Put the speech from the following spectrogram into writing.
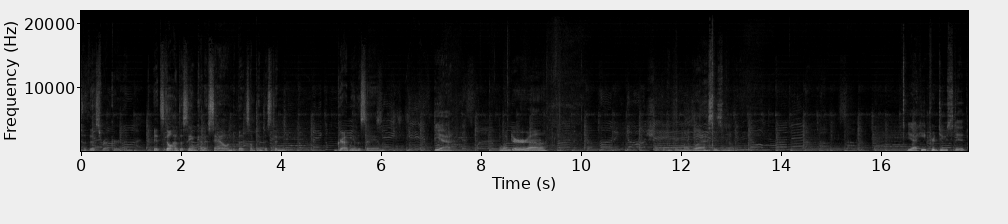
to this record, and it still had the same kind of sound, but something just didn't grab me in the same. Yeah. I wonder, uh. Did I bring my glasses? No. Yeah, he produced it.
